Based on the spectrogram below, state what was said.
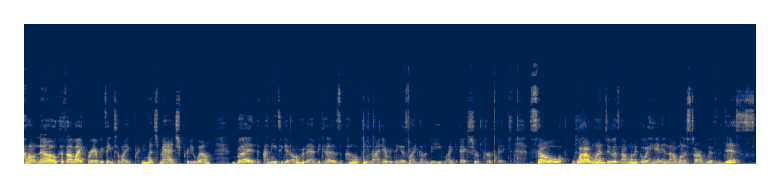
I don't know, because I like for everything to like pretty much match pretty well, but I need to get over that because I don't think not everything is like going to be like extra perfect. So what I want to do is I want to go ahead and I want to start with this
